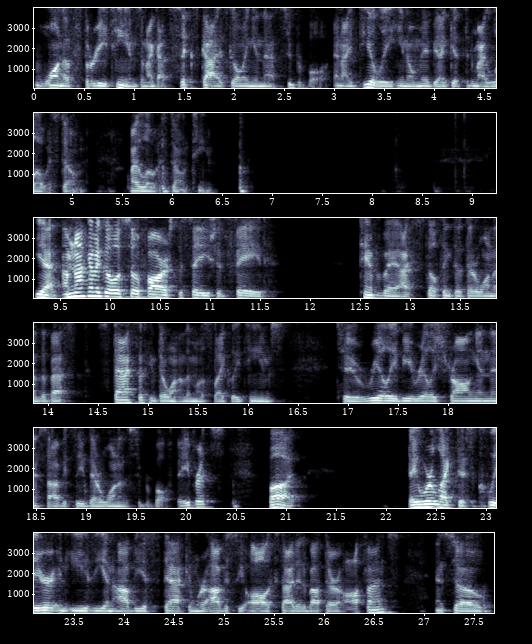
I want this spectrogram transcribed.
one of three teams, and I got six guys going in that Super Bowl. And ideally, you know, maybe I get through my lowest own, my lowest own team. Yeah, I'm not going to go so far as to say you should fade Tampa Bay, I still think that they're one of the best stacks. I think they're one of the most likely teams to really be really strong in this. Obviously, they're one of the Super Bowl favorites, but they were like this clear and easy and obvious stack, and we're obviously all excited about their offense. And so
